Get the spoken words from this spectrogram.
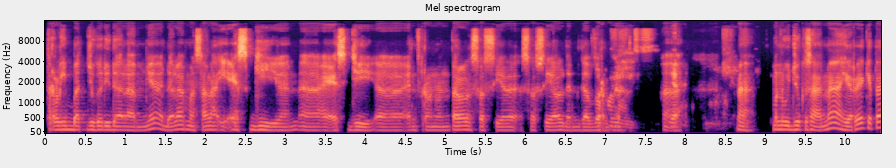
terlibat juga di dalamnya adalah masalah ESG kan eh, ESG eh, environmental social social dan governance. Governance. Ah, Ya. Nah, menuju ke sana akhirnya kita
